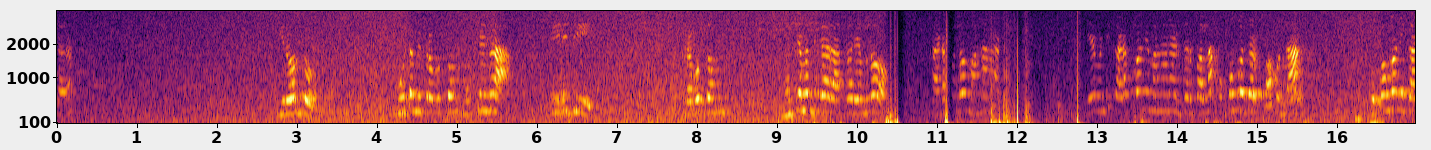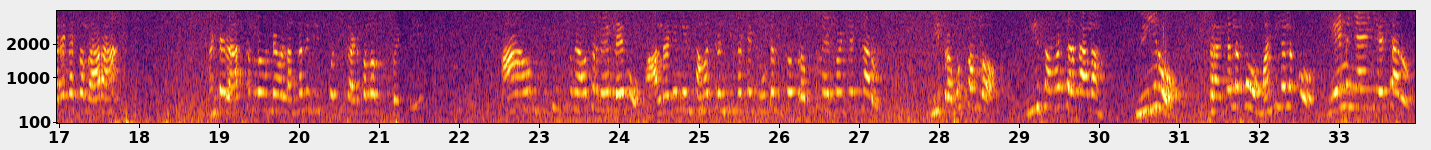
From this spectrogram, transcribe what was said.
నమస్కారం. ఈరోజు కూటమి ప్రభుత్వం ముఖ్యంగా టీడీపీ ప్రభుత్వం ముఖ్యమంత్రి గారి ఆధ్వర్యంలో కడపలో మహానాడు. ఏమండి కడపలోని మహానాడు జరపాలా? కుప్పంలో జరుపుకోకుండా? కుప్పంలోని కార్యకర్తలు రారా? అంటే రాష్ట్రంలో ఉండే వాళ్ళందరినీ తీసుకొచ్చి కడపలో పెట్టి ఆ తీసుకునే అవసరం ఏం లేదు. ఆల్రెడీ మీరు సంవత్సరం కిందటే కూటమితో ప్రభుత్వం ఏర్పాటు చేసినారు. ఈ ప్రభుత్వంలో ఈ సంవత్సర కాలం మీరు ప్రజలకు మహిళలకు ఏమి న్యాయం చేశారు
